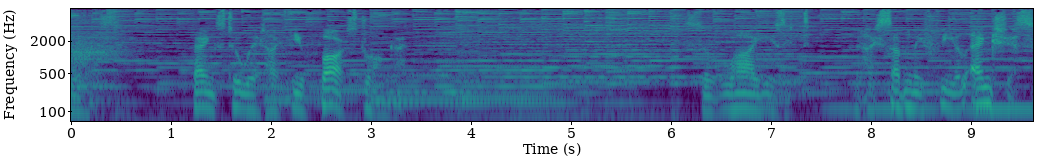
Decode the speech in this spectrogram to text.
Yes. Thanks to it, I feel far stronger. So why is it that I suddenly feel anxious?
